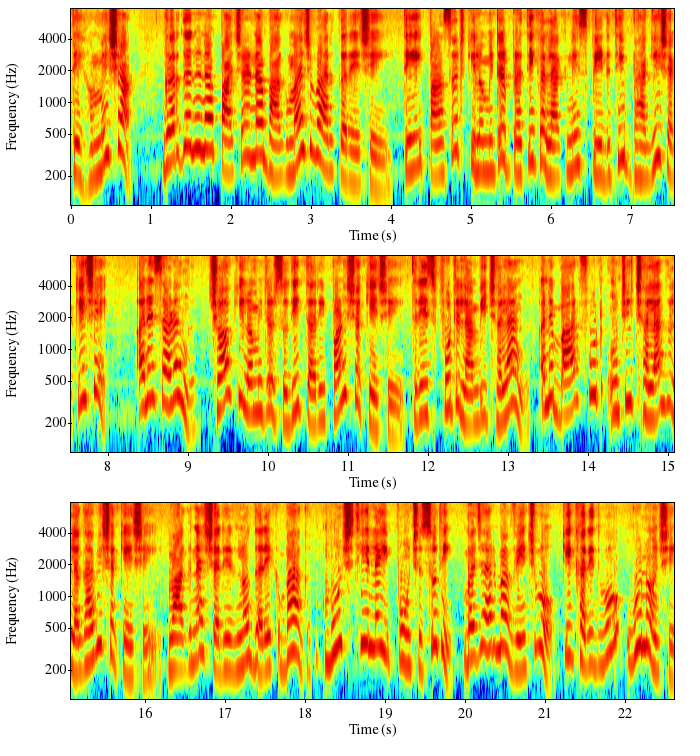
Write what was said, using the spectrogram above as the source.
તે હંમેશા ગરદનના પાછળના ભાગમાં જ વાર કરે છે. તે પાસઠ કિલોમીટર પ્રતિ કલાકની સ્પીડથી ભાગી શકે છે અને સળંગ છ કિલોમીટર સુધી તરી પણ શકે છે. ત્રીસ ફૂટ લાંબી છલાંગ અને બાર ફૂટ ઊંચી છલાંગ લગાવી શકે છે. વાઘના શરીરનો દરેક ભાગ મૂછથી લઈ પૂંછ સુધી બજારમાં વેચવો કે ખરીદવો ગુનો છે.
